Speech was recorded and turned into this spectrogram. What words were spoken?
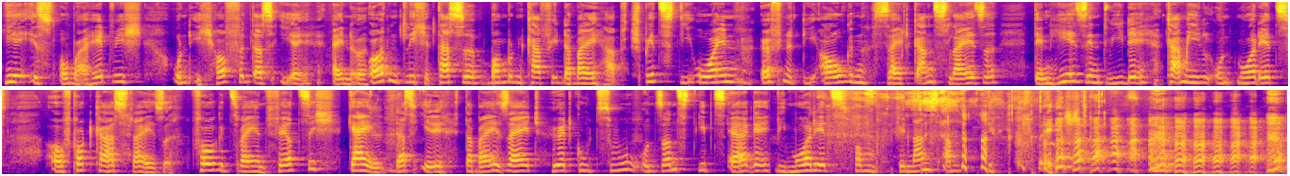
Hier ist Oma Hedwig und ich hoffe, dass ihr eine ordentliche Tasse Bombenkaffee dabei habt. Spitzt die Ohren, öffnet die Augen, seid ganz leise, denn hier sind wieder Kamil und Moritz auf Podcast-Reise. Folge 42. Geil, dass ihr dabei seid. Hört gut zu und sonst gibt's Ärger, wie Moritz vom Finanzamt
